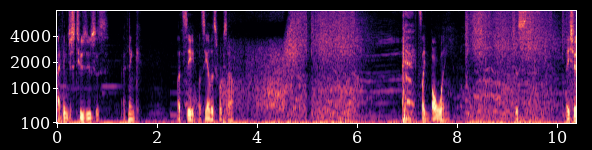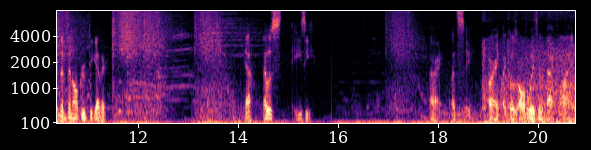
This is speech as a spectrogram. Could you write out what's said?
I think just two Zeuses. I think Let's see. Let's see how this works out. it's like bowling. Just they shouldn't have been all grouped together. Yeah, that was easy. Alright, let's see. Alright, that goes all the way to the back line,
